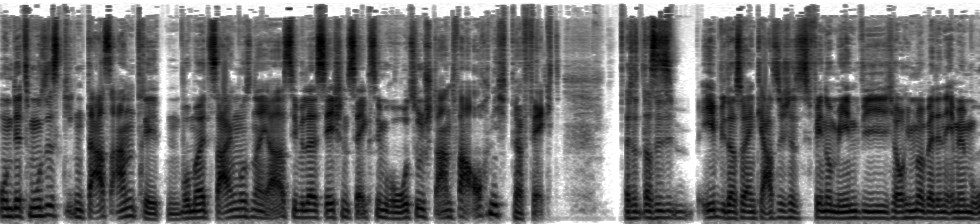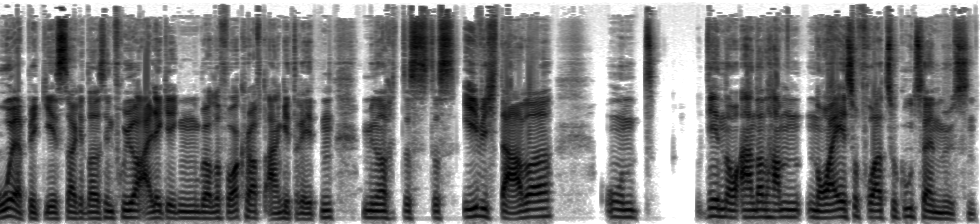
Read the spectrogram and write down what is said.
und jetzt muss es gegen das antreten, wo man jetzt sagen muss, na ja, Civilization 6 im Rohzustand war auch nicht perfekt. Also das ist eh wieder so ein klassisches Phänomen, wie ich auch immer bei den MMO-RPGs sage, da sind früher alle gegen World of Warcraft angetreten, mir noch das, das ewig da war, und die anderen haben neu sofort so gut sein müssen.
